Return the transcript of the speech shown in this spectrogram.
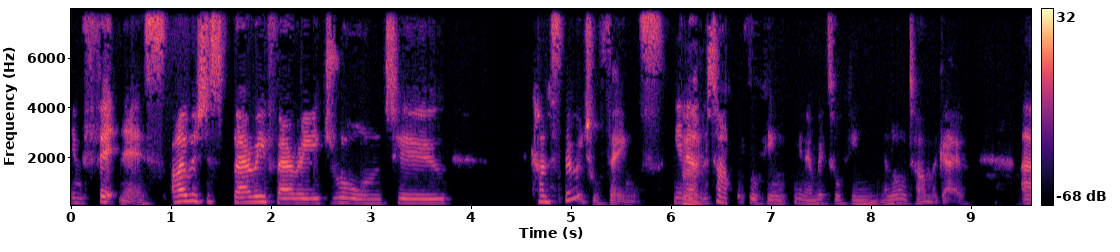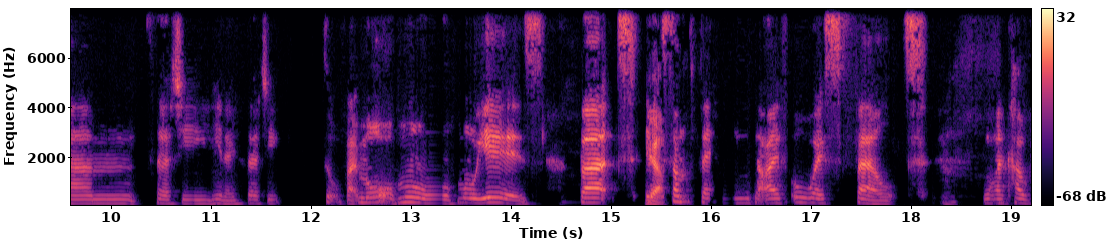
in fitness, I was just very very drawn to kind of spiritual things. You know, mm. at hmm. the time we're talking, you know, we're talking a long time ago um, 30, you know, 30, sort of like more, more, more years. But it's yeah. something that I've always felt mm. like I've,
